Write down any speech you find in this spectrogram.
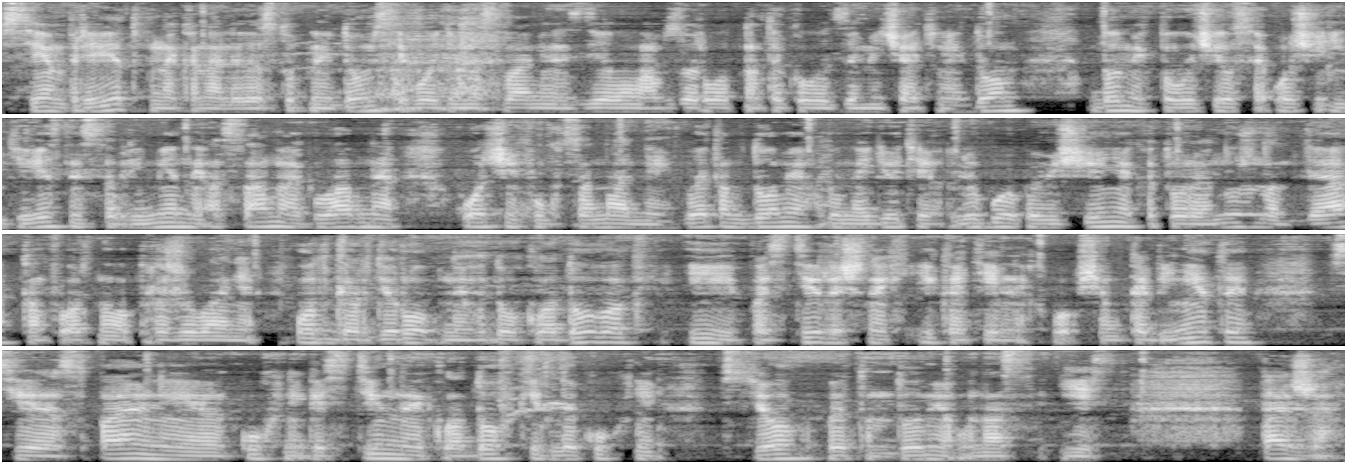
Всем привет! Вы на канале Доступный дом. Сегодня мы с вами сделаем обзор вот на такой вот замечательный дом. Домик получился очень интересный, современный, а самое главное, очень функциональный. В этом доме вы найдете любое помещение, которое нужно для комфортного проживания. От гардеробных до кладовок и постирочных и котельных. В общем, кабинеты, все спальни, кухни, гостиные, кладовки для кухни. Все в этом доме у нас есть. Также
